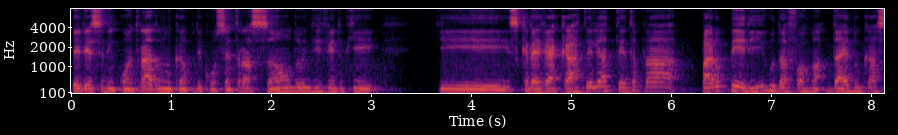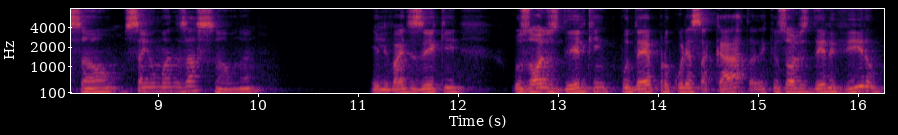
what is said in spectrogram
teria sido encontrado no campo de concentração do indivíduo que, que escreve a carta, ele atenta pra, para o perigo da, forma, da educação sem humanização. Né? Ele vai dizer que os olhos dele, quem puder procure essa carta, é que os olhos dele viram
